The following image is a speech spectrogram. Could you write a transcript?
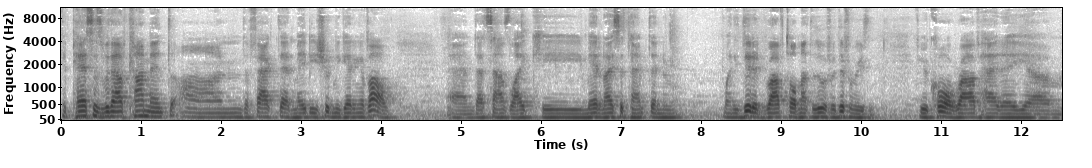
it passes without comment on the fact that maybe he shouldn't be getting involved. And that sounds like he made a nice attempt and when he did it, Rav told him not to do it for a different reason. If you recall, Rav had a, um,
